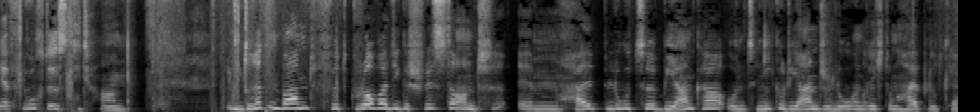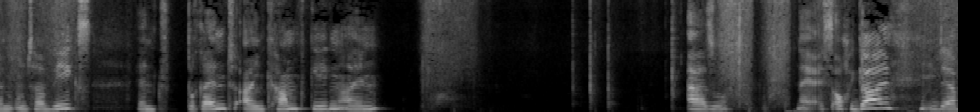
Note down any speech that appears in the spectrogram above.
Der Fluch des Titan. Im dritten Band führt Grover die Geschwister und ähm, Halbblute Bianca und Nico D'Angelo in Richtung Halbblutkern. Unterwegs entbrennt ein Kampf gegen ein. Also, naja, ist auch egal. Der,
